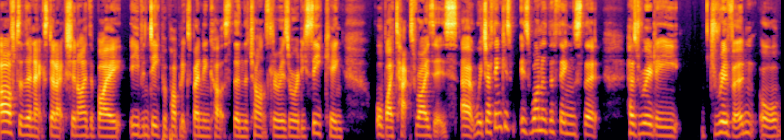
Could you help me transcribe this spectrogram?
after the next election, either by even deeper public spending cuts than the Chancellor is already seeking, or by tax rises, uh, which I think is is one of the things that has really driven, or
